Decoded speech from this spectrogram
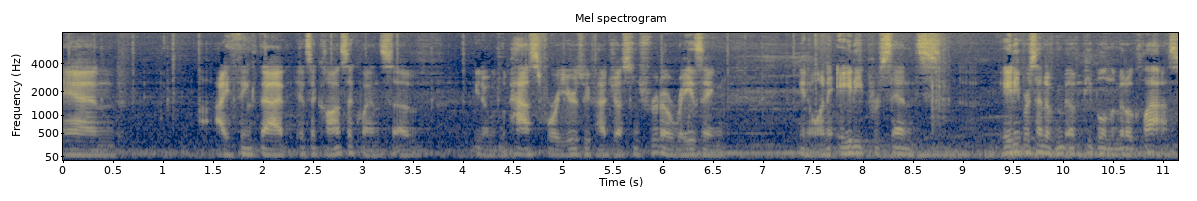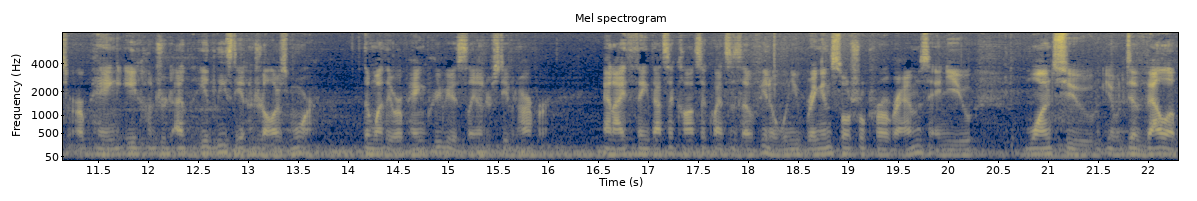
and I think that it's a consequence of, you know, the past four years we've had Justin Trudeau raising, you know, an 80%, 80% of, of people in the middle class are paying 800, at at least $800 more than what they were paying previously under Stephen Harper. And I think that's a consequences of, you know, when you bring in social programs and you want to, you know, develop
